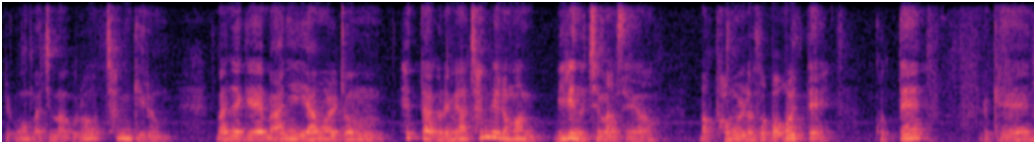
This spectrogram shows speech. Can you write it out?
그리고 마지막으로 참기름. 만약에 많이 양을 좀 했다 그러면 참기름은 미리 넣지 마세요. 막 버물려서 먹을 때 그때 이렇게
